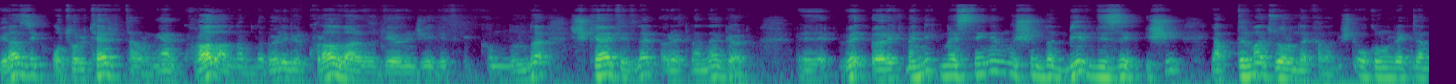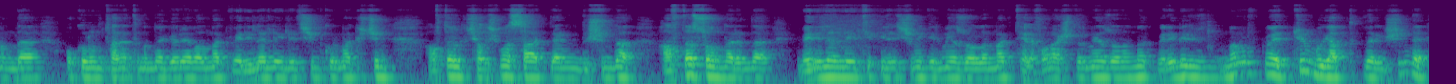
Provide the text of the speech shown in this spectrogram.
birazcık otoriter tavrını yani kural anlamında böyle bir kural vardır diye öğrenciye konulduğunda şikayet edilen öğretmenler gördüm. E, ve öğretmenlik mesleğinin dışında bir dizi işi yaptırmak zorunda kalan işte okulun reklamında, okulun tanıtımında görev almak, velilerle iletişim kurmak için haftalık çalışma saatlerinin dışında hafta sonlarında velilerle iletişime girmeye zorlanmak, telefon açtırmaya zorlanmak, veri bir ve tüm bu yaptıkları işin de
